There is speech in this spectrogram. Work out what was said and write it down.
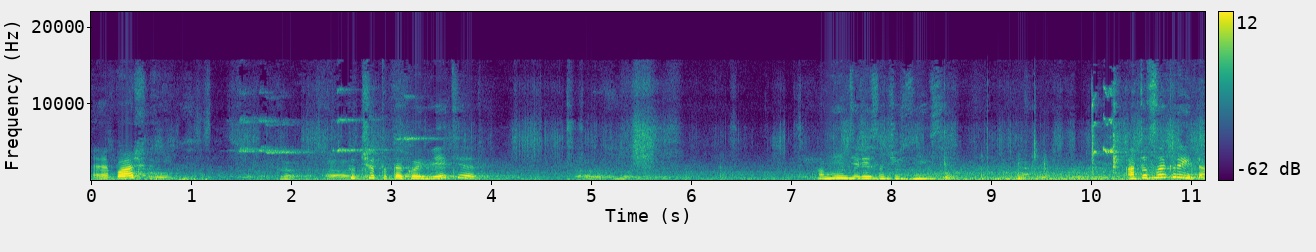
э, башни. Тут что-то такой ветер. А мне интересно, что здесь. А тут закрыто.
